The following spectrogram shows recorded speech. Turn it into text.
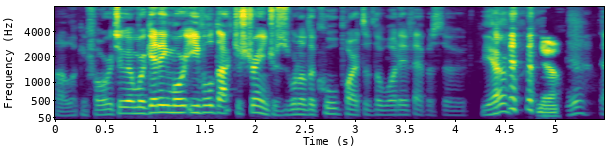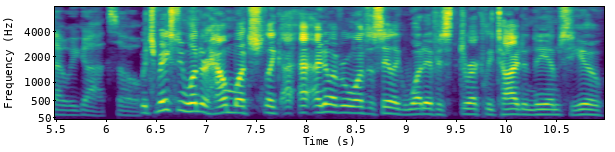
uh, looking forward to, and we're getting more evil Doctor Strange, which is one of the cool parts of the What If episode Yeah. Yeah. That we got. So Which makes me wonder how much like I, I know everyone wants to say like what if it's directly tied into the MCU,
